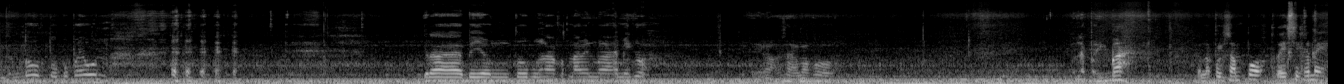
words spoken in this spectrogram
Hanggang doon tubo pa yun. Grabe yung tubo nakot namin mga amigo. Ang kasama ko. Wala pa iba. Wala pang sampo. 13 kami.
